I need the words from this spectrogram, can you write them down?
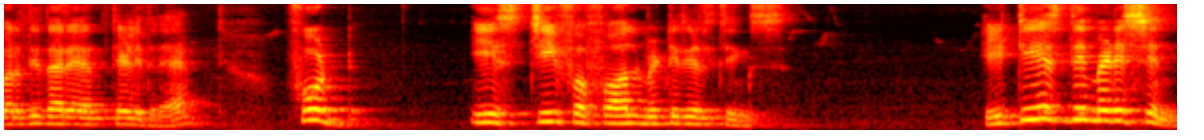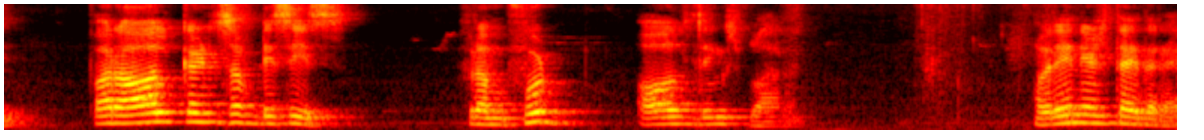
ಬರೆದಿದ್ದಾರೆ ಅಂತೇಳಿದರೆ food is chief of all material things it is the medicine for all kinds of diseases from food all things ಬಾರ್ ಅವರೇನು ಹೇಳ್ತಾ ಇದ್ದಾರೆ?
